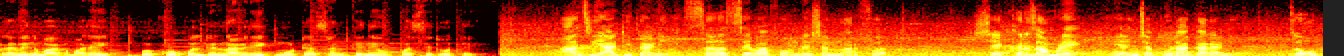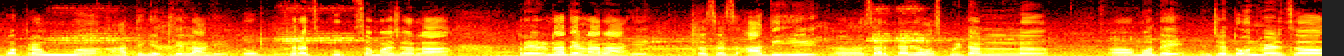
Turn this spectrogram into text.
प्रवीण वाघमारे व खोपोलीतील नागरिक मोठ्या संख्येने उपस्थित होते. आज या ठिकाणी सहजसेवा फाउंडेशनमार्फत शेखर जांभळे यांच्या पुढाकाराने जो उपक्रम हाती घेतलेला आहे तो खरंच खूप समाजाला प्रेरणा देणारा आहे. तसेच आधीही सरकारी हॉस्पिटलमध्ये जे दोन वेळचं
